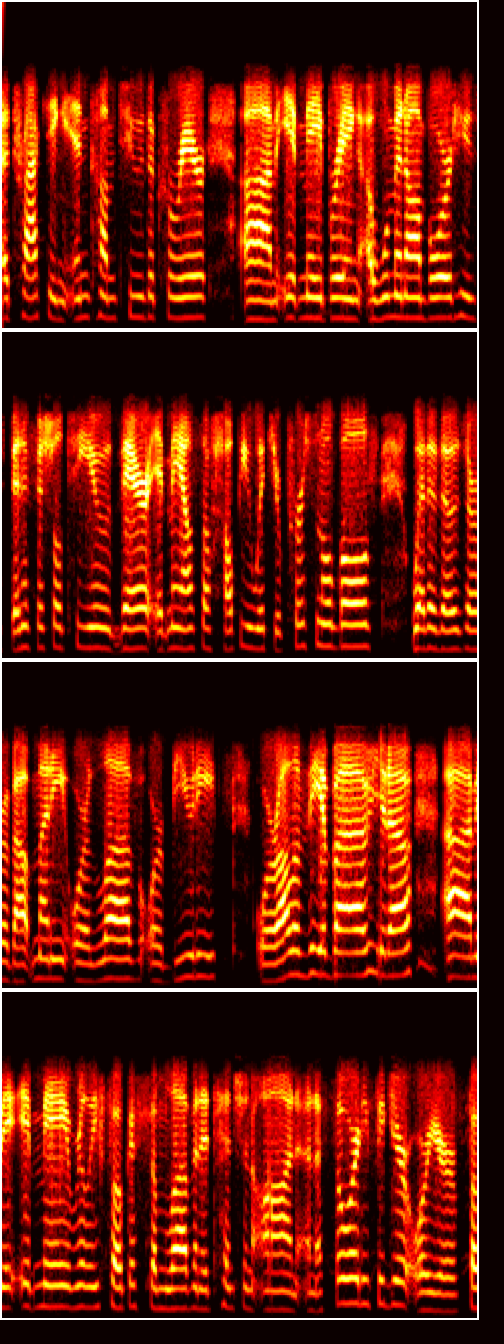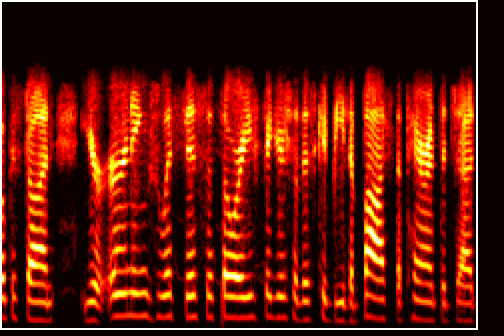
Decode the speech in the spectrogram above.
attracting income to the career. Um, it may bring a woman on board who's beneficial to you there. It may also help you with your personal goals whether those are about money or love or beauty or all of the above, you know. Um, it, it may really focus some love and attention on an authority figure, or you're focused on your earnings with this authority figure. So this could be the boss, the parent, the judge,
